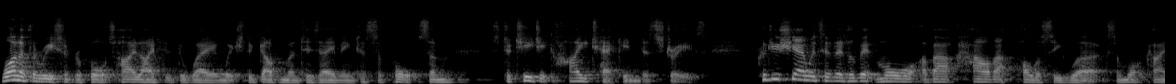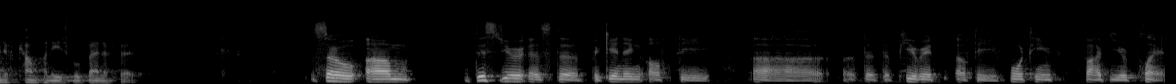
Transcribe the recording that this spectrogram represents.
One of the recent reports highlighted the way in which the government is aiming to support some strategic high tech industries. Could you share with us a little bit more about how that policy works and what kind of companies will benefit? So um, this year is the beginning of the, uh, the, the period of the 14th five-year plan,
